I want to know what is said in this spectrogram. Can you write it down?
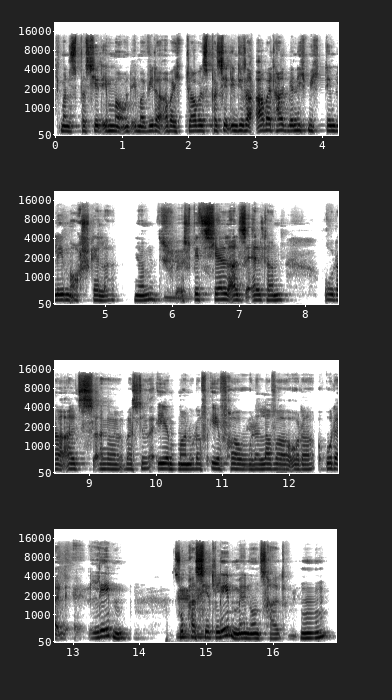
Ich meine, es passiert immer und immer wieder. Aber ich glaube, es passiert in dieser Arbeit halt, wenn ich mich dem Leben auch stelle. Ja, speziell als Eltern oder als, äh, weißt du, Ehemann oder Ehefrau oder Lover oder, oder Leben. So mhm. passiert Leben in uns halt. Mhm.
